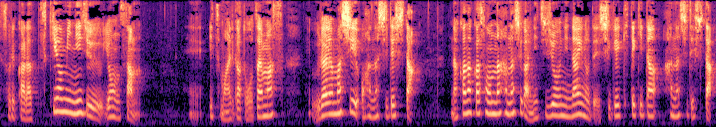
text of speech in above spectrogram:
それから月読み24さん、えー、いつもありがとうございます。羨ましいお話でした。なかなかそんな話が日常にないので刺激的な話でした。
